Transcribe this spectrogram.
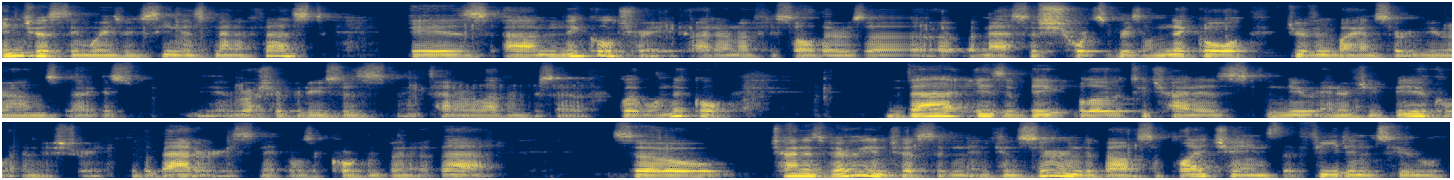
interesting ways we've seen this manifest is um, nickel trade. I don't know if you saw there was a, a massive short squeeze on nickel driven by uncertainty around, I guess you know, Russia produces 10 or 11% of global nickel. That is a big blow to China's new energy vehicle industry for the batteries. Nickel is a core component of that. So China is very interested in, and concerned about supply chains that feed into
